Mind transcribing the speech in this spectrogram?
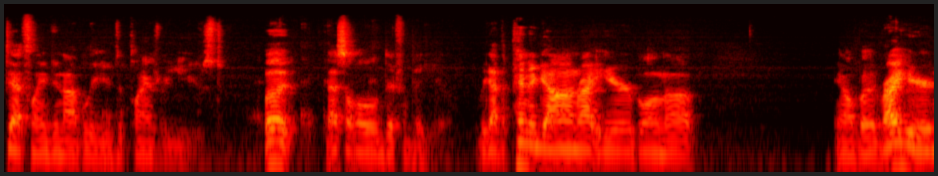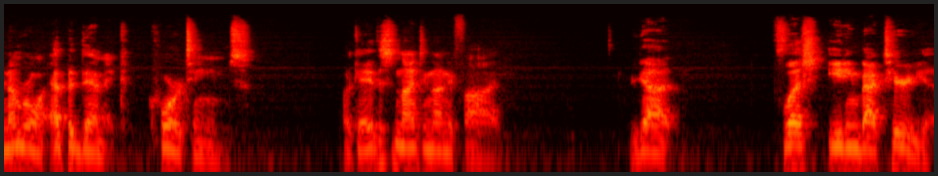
definitely do not believe the planes were used. But that's a whole different video. We got the Pentagon right here blown up. You know, but right here, number one, epidemic, quarantines. Okay, this is 1995. We got flesh eating bacteria.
